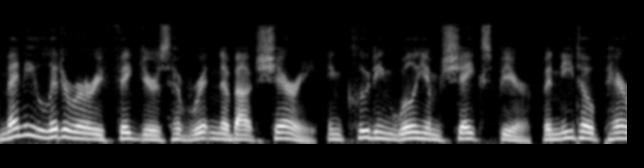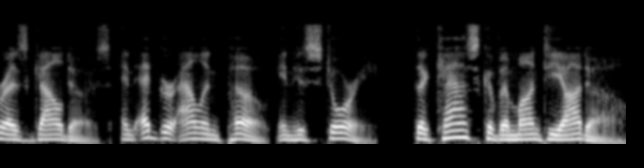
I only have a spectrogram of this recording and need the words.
Many literary figures have written about sherry, including William Shakespeare, Benito Pérez Galdós, and Edgar Allan Poe in his story, The Cask of Amontillado.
